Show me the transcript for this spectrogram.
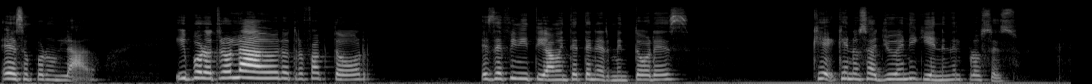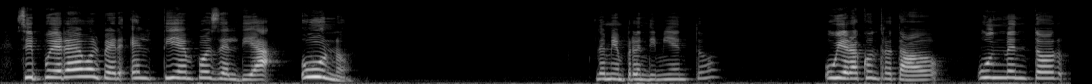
Eso por un lado. Y por otro lado, el otro factor es definitivamente tener mentores que, que nos ayuden y guíen en el proceso. Si pudiera devolver el tiempo desde el día uno de mi emprendimiento, hubiera contratado un mentor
